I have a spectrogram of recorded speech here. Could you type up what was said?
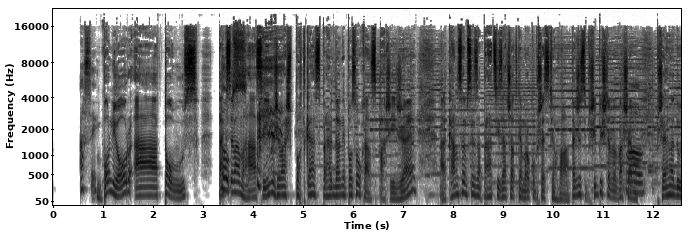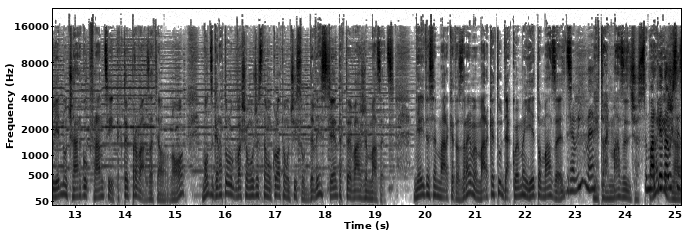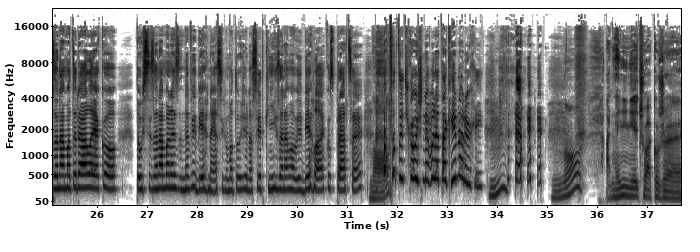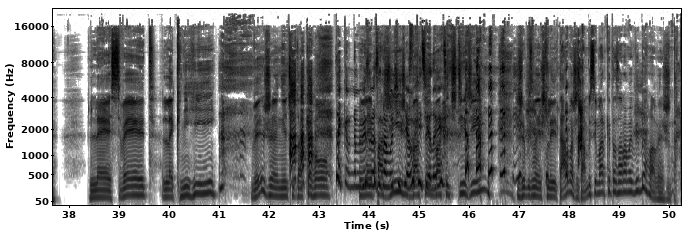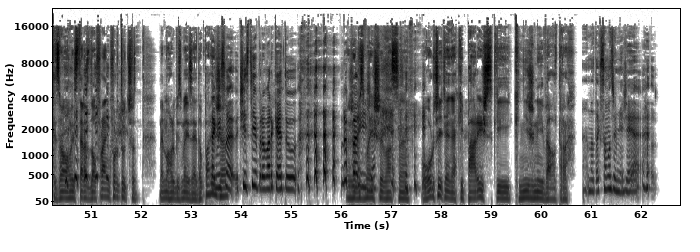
asi. Bonjour a tous. Tak se vám hlásím, že váš podcast pravidelně poslouchám z Paříže, a kam jsem se za práci začátkem roku přestěhovala. Takže si připište ve vašem wow. přehledu jednu čárku k Francii. Tak to je prvá zatím. No. Moc gratuluju k vašemu úžasnému kulatému číslu 200, tak to je váš mazec. Mějte se Marketa. Zdravíme Marketu, děkujeme, je to mazec. Zdravíme. Je to aj mazec, že To Marketa už si za náma teda ale jako to už si za náma ne, nevyběhne. Já si pamatuju, že na svět knih za náma vyběhla jako z práce. No. A to teďko už nebude tak jednoduchý. Hmm. No. A není něco jako, že le svět, le knihy, Víš, že něco takého... tak no, my bychom se tam určitě uchytili. 24, že bychom išli tam a že tam by si Marketa za námi vyběhla, víš. Tak keď jsme mohli jít teraz do Frankfurtu, čo nemohli bychom jít do Paríže. Tak my jsme čistě pro Marketu do že Paríže. Že bychom išli vlastně určitě nějaký parížský knižný veltrh. No tak samozřejmě, že je.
